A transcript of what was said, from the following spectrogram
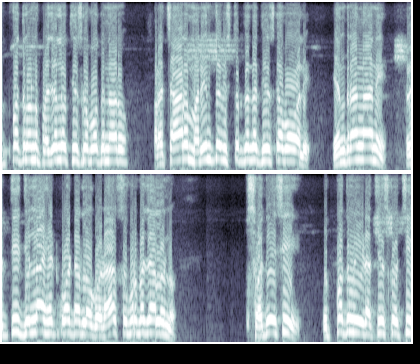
ఉత్పత్తులను ప్రజల్లో తీసుకుపోతున్నారు? ప్రచారం మరింత విస్తృతంగా తీసుకుపోవాలి. యంత్రాంగాన్ని ప్రతి జిల్లా హెడ్ క్వార్టర్లో కూడా సూపర్ బజార్లను స్వదేశీ ఉత్పత్తులను ఇక్కడ తీసుకొచ్చి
